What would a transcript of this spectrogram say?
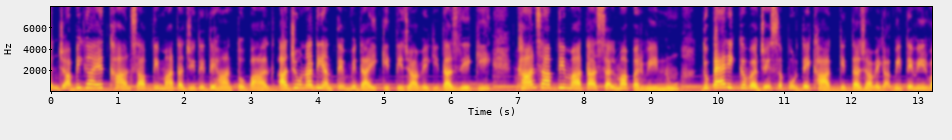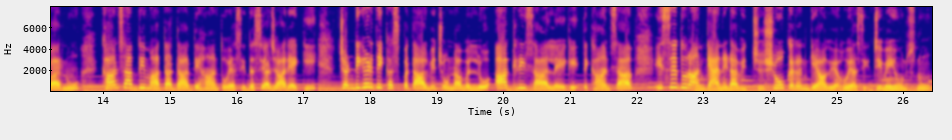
ਪੰਜਾਬੀ ਗਾਇਕ ਖਾਨ ਸਾਹਿਬ ਦੀ ਮਾਤਾ ਜੀ ਦੇ ਦੇਹਾਂਤ ਤੋਂ ਬਾਅਦ ਅੱਜ ਉਹਨਾਂ ਦੀ ਅੰਤਿਮ ਵਿਦਾਈ ਕੀਤੀ ਜਾਵੇਗੀ। ਦੱਸ ਦਈਏ ਕਿ ਖਾਨ ਸਾਹਿਬ ਦੀ ਮਾਤਾ ਸਲਮਾ ਪਰਵੀਨ ਨੂੰ ਦੁਪਹਿਰ 1 ਵਜੇ ਸਪੁਰਦੇ ਖਾਕ ਕੀਤਾ ਜਾਵੇਗਾ। ਬੀਤੇ ਵੀਰਵਾਰ ਨੂੰ ਖਾਨ ਸਾਹਿਬ ਦੀ ਮਾਤਾ ਦਾ ਦੇਹਾਂਤ ਹੋਇਆ ਸੀ। ਦੱਸਿਆ ਜਾ ਰਿਹਾ ਹੈ ਕਿ ਚੰਡੀਗੜ੍ਹ ਦੇ ਇੱਕ ਹਸਪਤਾਲ ਵਿੱਚ ਉਹਨਾਂ ਵੱਲੋਂ ਆਖਰੀ ਸਾਹ ਲਏ ਗਏ ਤੇ ਖਾਨ ਸਾਹਿਬ ਇਸੇ ਦੌਰਾਨ ਕੈਨੇਡਾ ਵਿੱਚ ਸ਼ੋਅ ਕਰਨ ਗਿਆ ਹੋਇਆ- ਹੋਇਆ ਸੀ। ਜਿਵੇਂ ਹੀ ਉਸ ਨੂੰ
